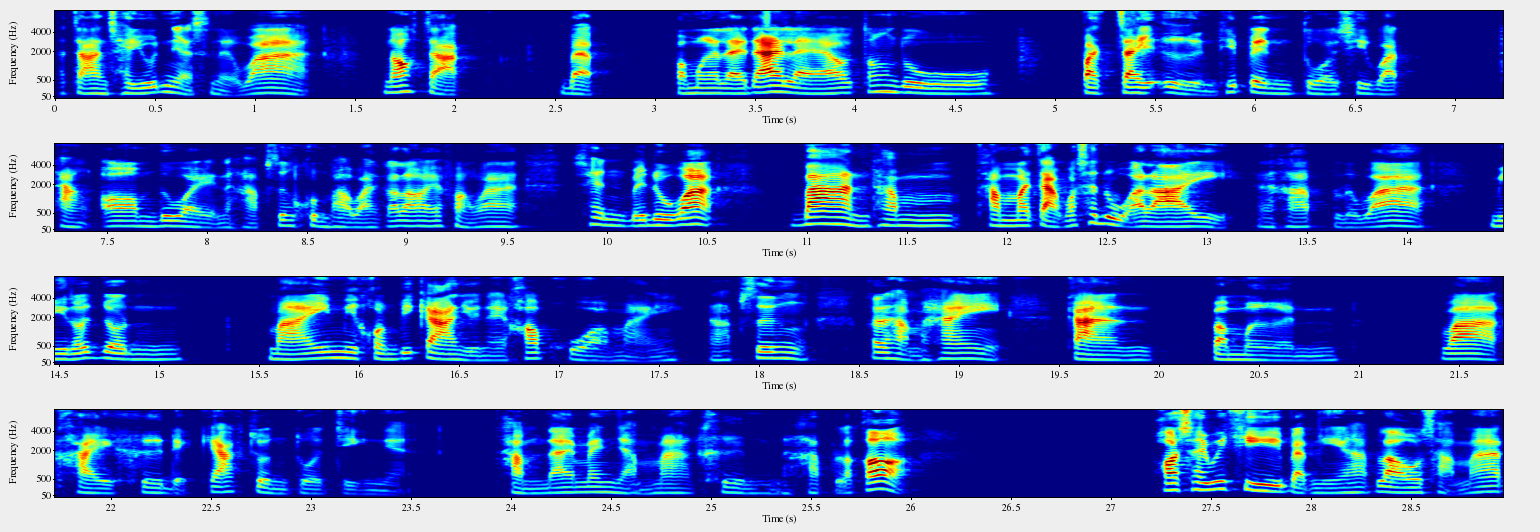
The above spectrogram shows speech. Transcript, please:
อาจารย์ชยุทธเนี่ยเสนอว่านอกจากแบบประเมินรายได้แล้วต้องดูปัจจัยอื่นที่เป็นตัวชี้วัดทางอ้อมด้วยนะครับ ซึ่งคุณภาวันก็เล่าให้ฟังว่า เช่นไปดูว่าบ้านทำทำมาจากวัสดุอะไรนะครับ หรือว่ามีรถยนต์ไหมมีคนพิการอยู่ในครอบครัวไหมนะครับ ซึ่งก็ทำให้การประเมินว่าใครคือเด็กยากจนตัวจริงเนี่ยทำได้แม่นยำมากขึ้นนะครับ แล้วก็ พอใช้วิธีแบบนี้ครับเราสามารถ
